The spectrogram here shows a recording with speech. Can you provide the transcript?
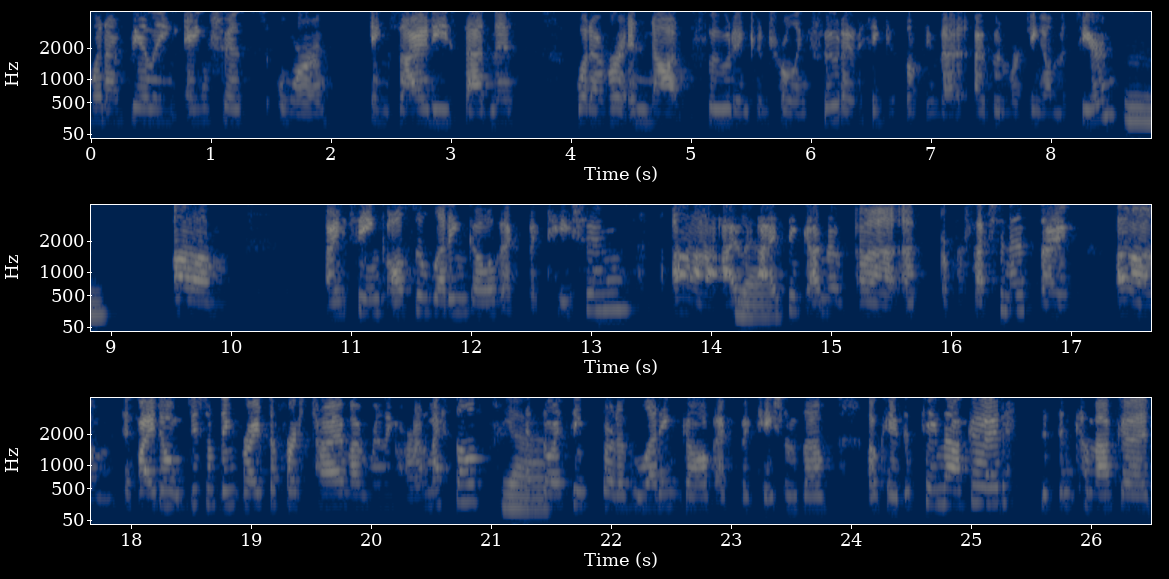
when i'm feeling anxious or anxiety sadness whatever and not food and controlling food i think is something that i've been working on this year Hmm. um, I think also letting go of expectations. Uh, I, Yeah. I think I'm a, a, a perfectionist. I um, if I don't do something right the first time, I'm really hard on myself. Yeah. And so I think sort of letting go of expectations of, okay, this came out good, this didn't come out good.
